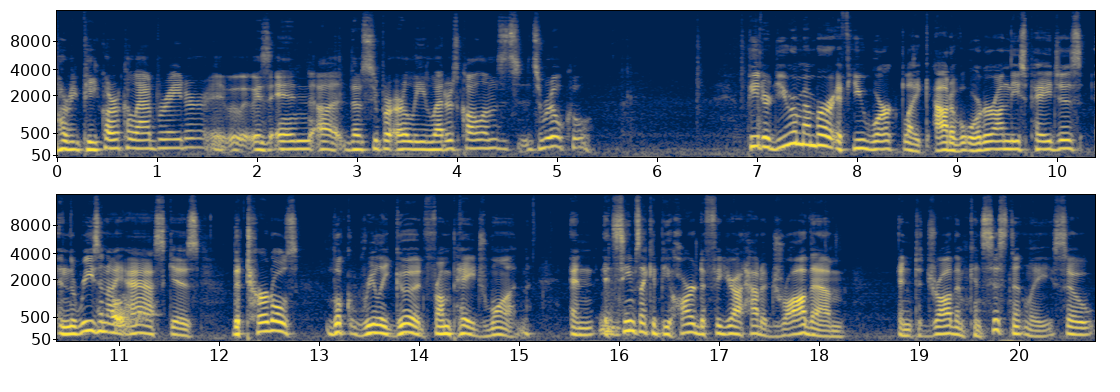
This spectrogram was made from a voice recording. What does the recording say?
Harvey Pekar collaborator, is in uh, those super early letters columns. It's, it's real cool. Peter, do you remember if you worked like out of order on these pages? And the reason I Oh, yeah. ask is the turtles look really good from page one, and Hmm. it seems like it'd be hard to figure out how to draw them and to draw them consistently. So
